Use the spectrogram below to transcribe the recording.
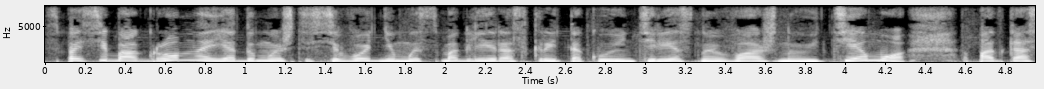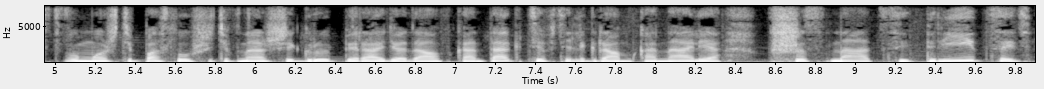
Спасибо огромное. Я думаю, что сегодня мы смогли раскрыть такую интересную, важную тему. Подкаст вы можете послушать в нашей группе «Радио Дам ВКонтакте», в телеграм-канале в 16.30.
